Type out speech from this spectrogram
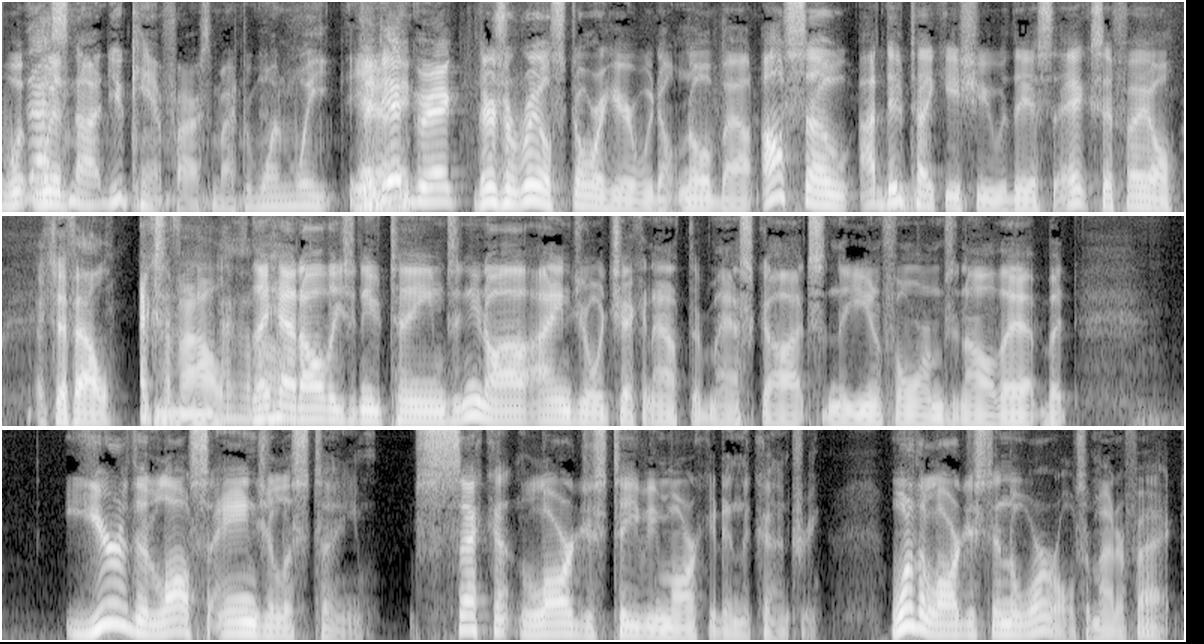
with- That's with- not. You can't fire somebody after one week. Yeah. They did, Greg. There's a real story here we don't know about. Also, I do take issue with this. The XFL, XFL, XFL, mm-hmm. they had all these new teams, and you know I, I enjoy checking out the mascots and the uniforms and all that. But you're the Los Angeles team, second largest TV market in the country, one of the largest in the world, as a matter of fact.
